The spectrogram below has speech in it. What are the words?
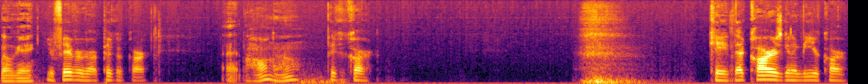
Okay. your favorite car, pick a car, uh, I don't know. pick a car. Okay, that car is going to be your car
